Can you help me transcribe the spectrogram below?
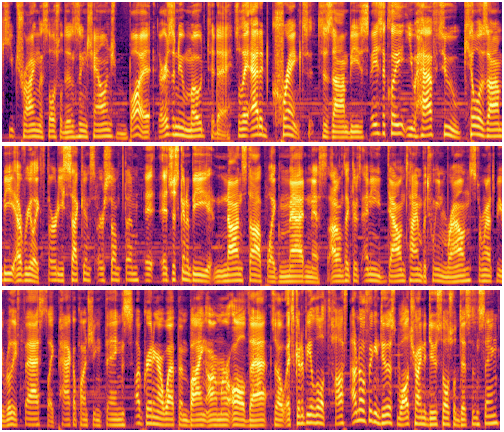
keep trying the Social Distancing Challenge, but there is a new mode today. So they added Cranked to zombies. Basically, you have to kill a zombie every like 30 seconds or something. It, it's just going to be nonstop like madness. I don't think there's any downtime between rounds. So we're going to have to be really fast, like pack-a-punching things, upgrading our weapon, buying armor, all that. So it's going to be a little tough. I don't know if we can do this while trying to do social distancing,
